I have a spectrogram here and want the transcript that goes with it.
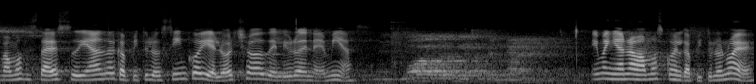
Vamos a estar estudiando el capítulo 5 y el 8 del libro de Nehemías. And tomorrow we're looking at chapter 9. Y mañana vamos con el capítulo 9.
